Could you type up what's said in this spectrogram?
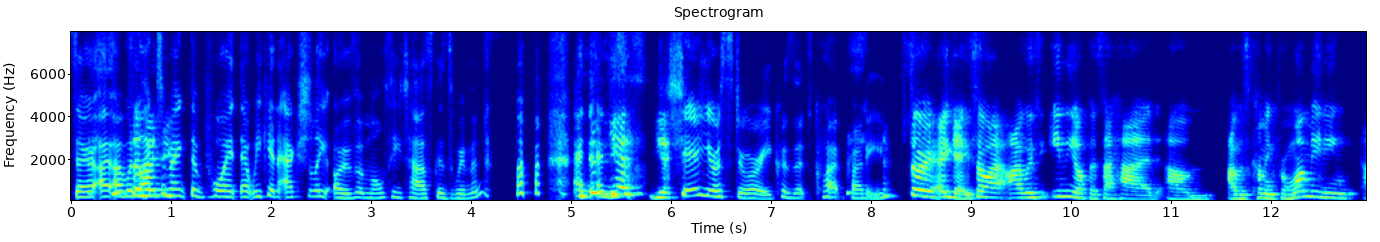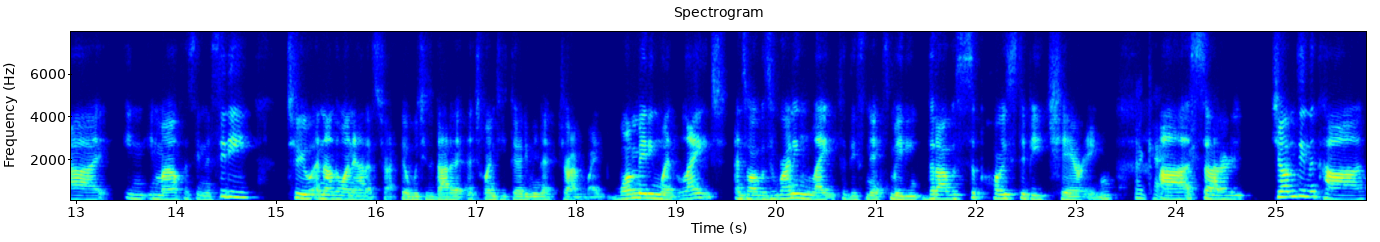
So I, I would so like to make the point that we can actually over multitask as women. and, and yes, yes, share your story because it's quite funny. So okay, so I, I, was in the office. I had um, I was coming from one meeting uh, in in my office in the city to another one out at Strathfield, which is about a, a 20, 30 minute drive away. One meeting went late. And so I was running late for this next meeting that I was supposed to be chairing. Okay. Uh, so jumped in the car,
